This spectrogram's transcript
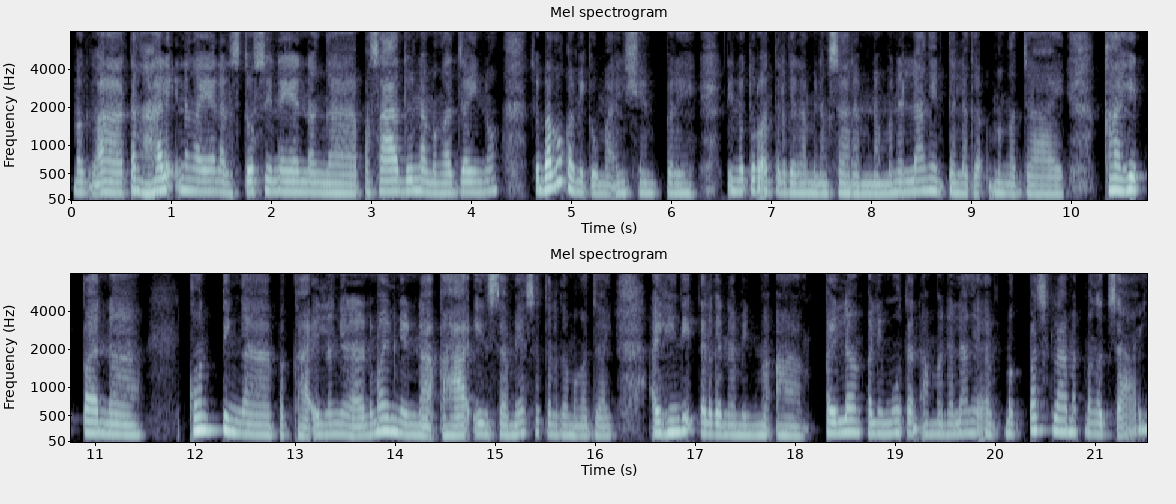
Mag, uh, tanghali na nga yan, alas 12 na yan ng uh, pasado na, mga zay, no? So, bago kami kumain, syempre, tinuturoan talaga namin ng saram na manalangin talaga, mga zay. Kahit pa na konting uh, pagkain lang yan. Ano man yung nakahain sa mesa talaga mga jay, ay hindi talaga namin ma, uh, kailangan kalimutan ang manalangin at magpasalamat mga jay.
